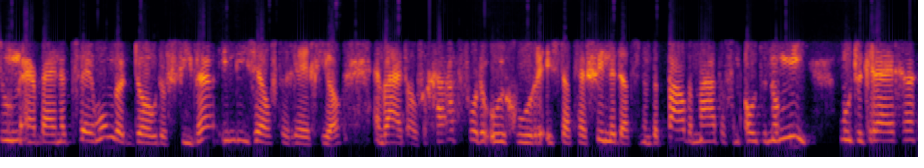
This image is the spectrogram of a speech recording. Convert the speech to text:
toen er bijna 200 doden vielen in diezelfde regio. En waar het over gaat voor de Oeigoeren is dat zij vinden dat ze een bepaalde mate van autonomie moeten krijgen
